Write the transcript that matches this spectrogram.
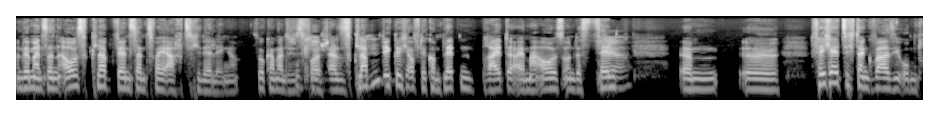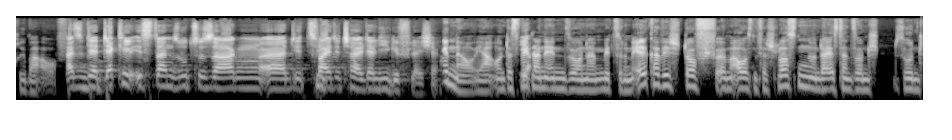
Und wenn man es dann ausklappt, wären es dann 2,80 in der Länge. So kann man sich okay. das vorstellen. Also es klappt mhm. wirklich auf der kompletten Breite einmal aus und das Zelt ja ähm, äh, fächert sich dann quasi oben drüber auf. Also der Deckel ist dann sozusagen äh, die zweite Teil der Liegefläche. Genau, ja. Und das wird ja. dann in so eine, mit so einem LKW-Stoff ähm, außen verschlossen und da ist dann so ein, so ein,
